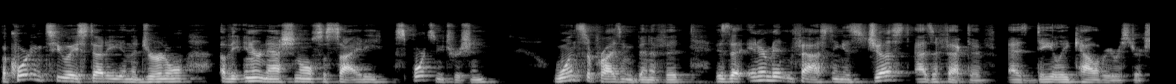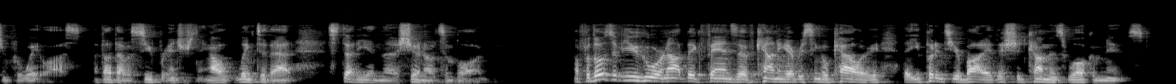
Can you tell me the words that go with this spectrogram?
According to a study in the Journal of the International Society of Sports Nutrition, one surprising benefit is that intermittent fasting is just as effective as daily calorie restriction for weight loss. I thought that was super interesting. I'll link to that study in the show notes and blog. Now, for those of you who are not big fans of counting every single calorie that you put into your body, this should come as welcome news.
